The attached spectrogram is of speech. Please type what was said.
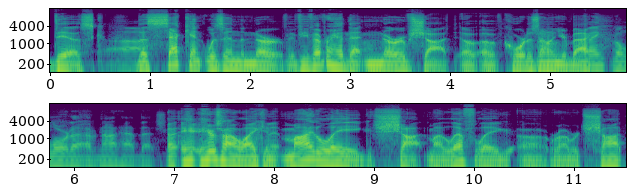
disc. the second was in the nerve. If you've ever had that nerve shot of, of cortisone in your back, Thank the Lord, I have not had that. uh, Shot. he- here's how I liken it. My leg shot, my left leg, uh, Robert, shot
